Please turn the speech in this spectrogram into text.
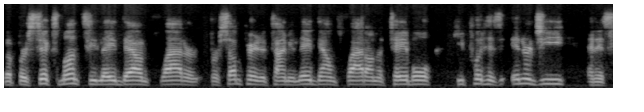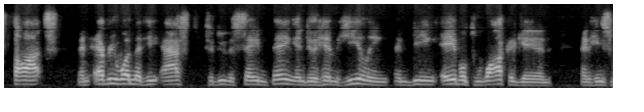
But for six months, he laid down flat, or for some period of time, he laid down flat on a table. He put his energy and his thoughts and everyone that he asked to do the same thing and into him healing and being able to walk again. and he's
